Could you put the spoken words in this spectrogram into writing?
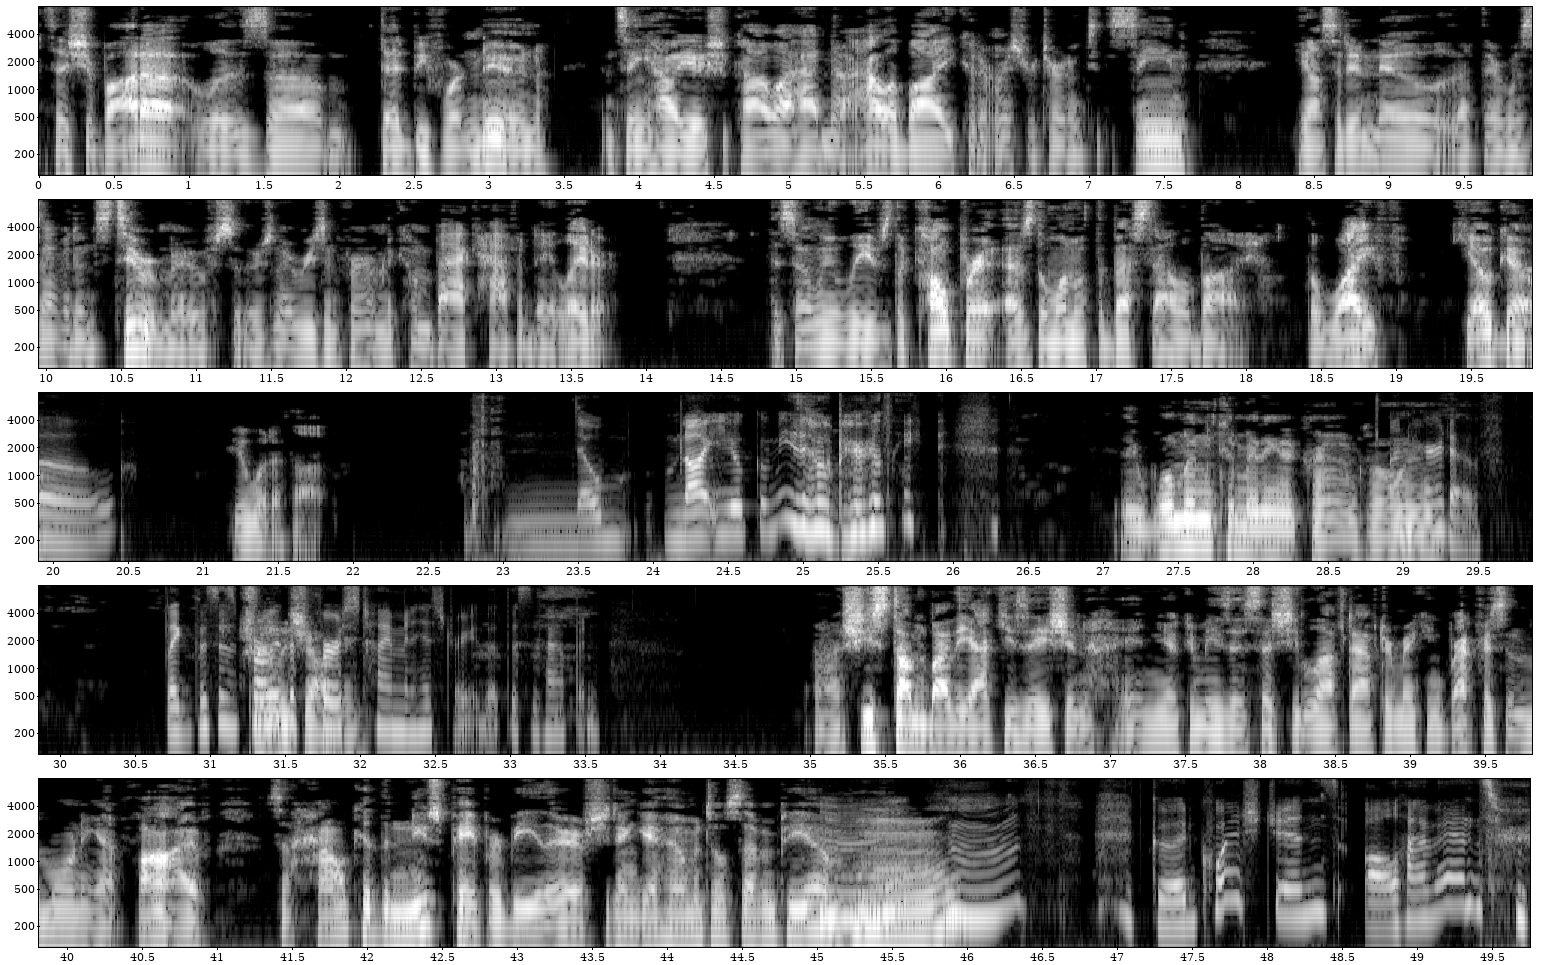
so Shibata was um, dead before noon, and seeing how Yoshikawa had no alibi, he couldn't risk returning to the scene. He also didn't know that there was evidence to remove, so there's no reason for him to come back half a day later. This only leaves the culprit as the one with the best alibi. The wife, Kyoko. Whoa. Who would have thought? No, not Yokomizo apparently. A woman committing a crime, Colleen. Unheard of. Like this is probably Truly the shocking. first time in history that this has happened. Uh, she's stunned by the accusation, and Yokomizo says she left after making breakfast in the morning at 5. So, how could the newspaper be there if she didn't get home until 7 p.m.? Hmm? Hmm. Good questions. All have answers.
